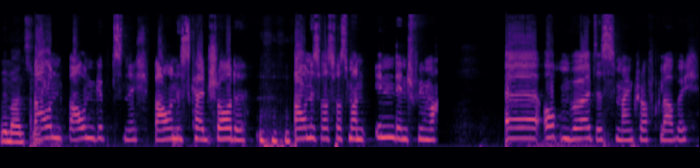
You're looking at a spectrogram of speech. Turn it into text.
Wie meinst du? Bauen, bauen gibt's nicht. Bauen ist kein Genre. bauen ist was, was man in den Spiel macht. Äh, Open World ist Minecraft, glaube ich.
